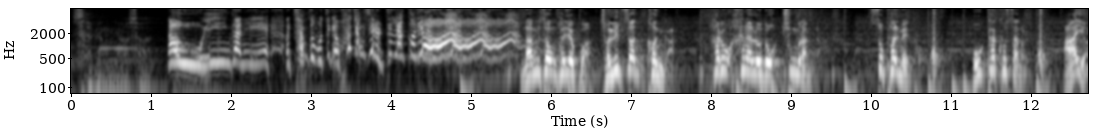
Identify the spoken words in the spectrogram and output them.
새벽 6 아우 이 인간이 잠도 못 자게 화장실을 들락거려! 남성 활력과 전립선 건강. 하루 한 알로도 충분합니다. 소팔메토 옥타코사놀 아연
